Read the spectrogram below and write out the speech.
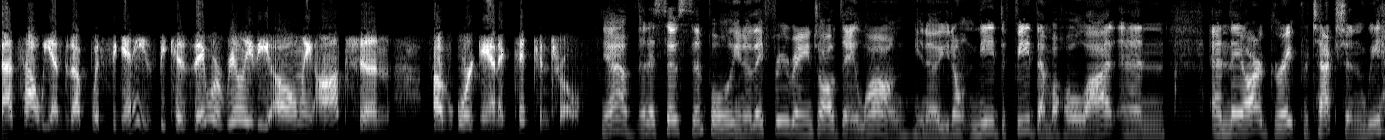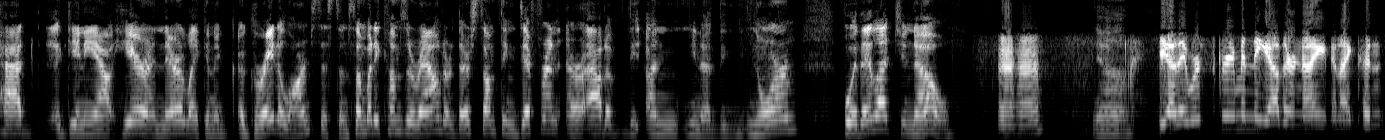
that's how we ended up with the guineas because they were really the only option of organic tick control. Yeah, and it's so simple. You know, they free range all day long. You know, you don't need to feed them a whole lot, and and they are great protection. We had a guinea out here, and they're like an, a great alarm system. Somebody comes around, or there's something different or out of the un, you know the norm. Boy, they let you know. Mhm. Yeah. Yeah, they were screaming the other night, and I couldn't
